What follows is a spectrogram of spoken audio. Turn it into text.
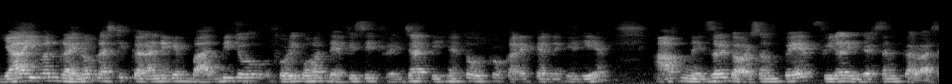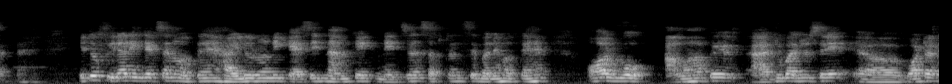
या इवन राइनोप्लास्टिक कराने के बाद भी जो थोड़ी बहुत डेफिसिट रह जाती है तो उसको करेक्ट करने के लिए आप नेजल डॉर्सम पे फिलर इंजेक्शन करवा सकते हैं। ये जो फिलर इंजेक्शन होते हैं हाइलोरोनिक एसिड नाम के एक नेचुरल सब्सटेंस से बने होते हैं और वो वहाँ पे आजू बाजू से वाटर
